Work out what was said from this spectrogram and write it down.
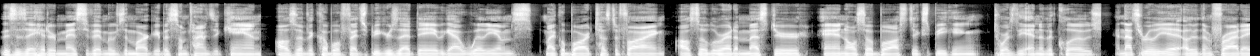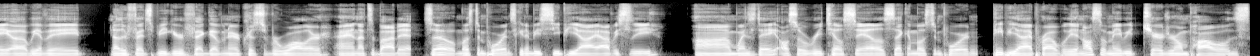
This is a hit or miss if it moves the market, but sometimes it can. Also have a couple of Fed speakers that day. We got Williams, Michael Barr testifying, also Loretta Mester, and also Bostic speaking towards the end of the close. And that's really it. Other than Friday, uh, we have a another Fed speaker, Fed Governor Christopher Waller, and that's about it. So, most important is going to be CPI, obviously, on Wednesday. Also, retail sales, second most important. PPI probably, and also maybe Chair Jerome Powell. This,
